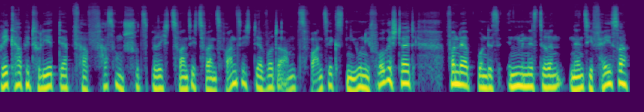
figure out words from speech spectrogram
rekapituliert der Verfassungsschutzbericht 2022. Der wurde am 20. Juni vorgestellt von der Bundesinnenministerin Nancy Faeser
